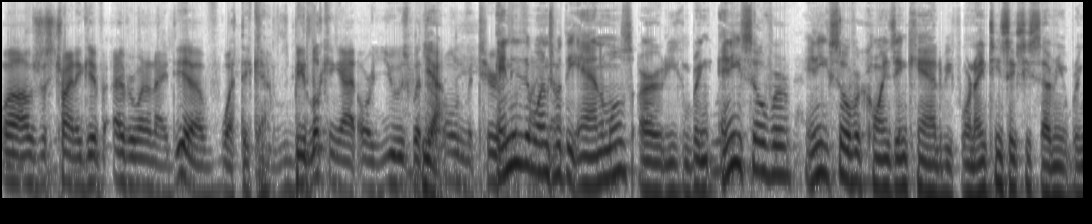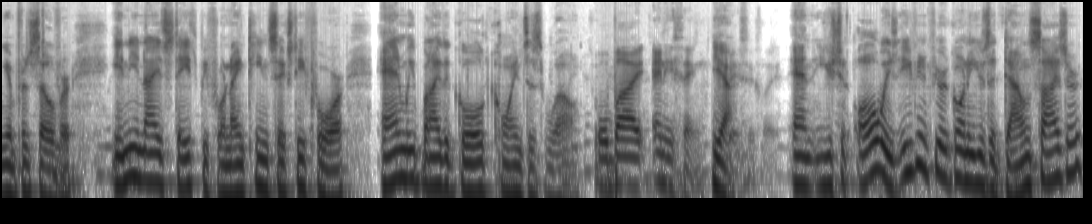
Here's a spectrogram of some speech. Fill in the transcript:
Well, I was just trying to give everyone an idea of what they can be looking at or use with yeah. their own material. Any of the ones out. with the animals, or you can bring any silver, any silver coins in Canada before 1967. You can bring in for silver. In the United States before 1964, and we buy the gold coins as well. So we'll buy anything. Yeah. Basically. And you should always, even if you're going to use a downsizer,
